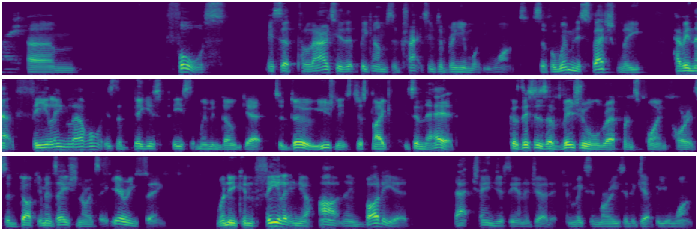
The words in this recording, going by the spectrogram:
right. um, force it's a polarity that becomes attractive to bring in what you want. So for women especially having that feeling level is the biggest piece that women don't get to do. Usually it's just like it's in the head because this is a visual reference point or it's a documentation or it's a hearing thing when you can feel it in your heart and embody it, that changes the energetic and makes it more easy to get what you want.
